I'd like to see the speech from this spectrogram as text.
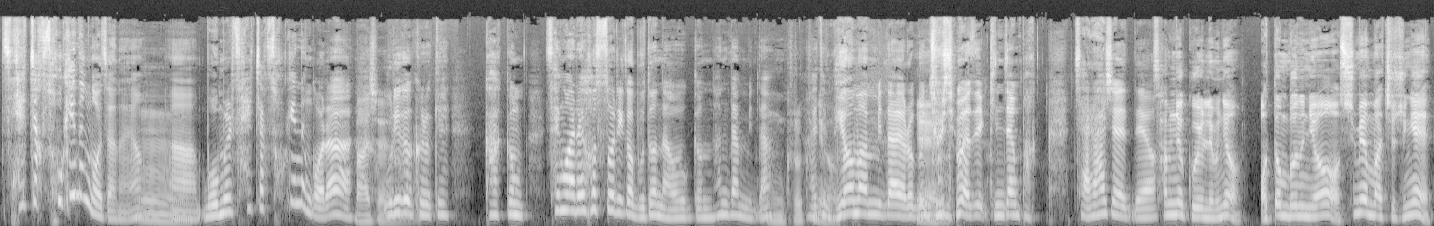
살짝 속이는 거잖아요. 음. 아, 몸을 살짝 속이는 거라 맞아요. 우리가 그렇게 가끔 생활의 헛소리가 묻어 나오곤 한답니다. 음, 그렇군요. 하여튼 위험합니다. 여러분 예. 조심하세요. 긴장 빡 잘 하셔야 돼요. 3691님은요, 어떤 분은요, 수면 마취 중에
